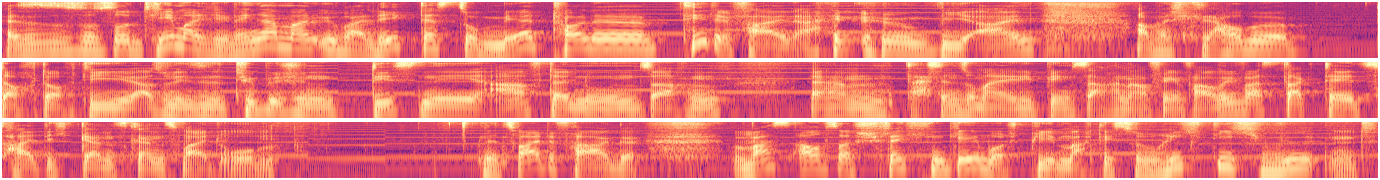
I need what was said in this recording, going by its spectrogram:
es ist so ein Thema, je länger man überlegt, desto mehr tolle Titel fallen ein irgendwie ein. Aber ich glaube, doch, doch, die, also diese typischen Disney Afternoon Sachen, ähm, das sind so meine Lieblingssachen auf jeden Fall. Aber wie was DuckTales halte ich ganz, ganz weit oben. Eine zweite Frage. Was außer schlechten Gameboy-Spielen macht dich so richtig wütend?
